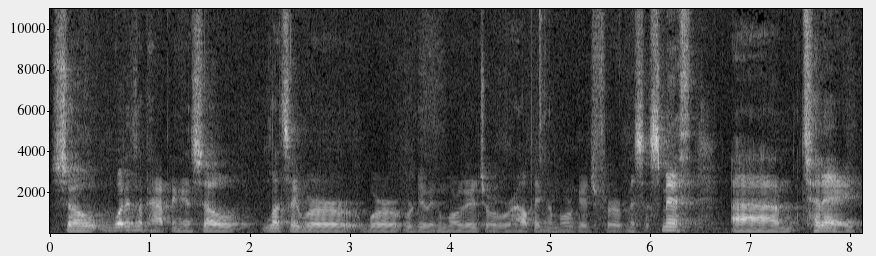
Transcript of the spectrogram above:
So what ends up happening is, so let's say we're, we're, we're doing a mortgage or we're helping a mortgage for Mrs. Smith. Um, today,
